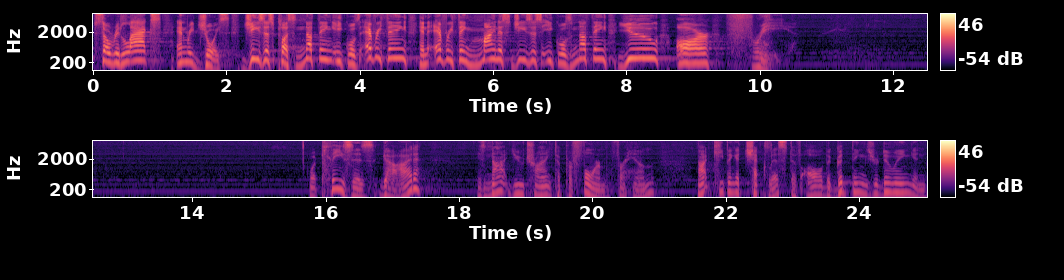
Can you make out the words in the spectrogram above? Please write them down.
so relax and rejoice. Jesus plus nothing equals everything, and everything minus Jesus equals nothing. You are free. What pleases God is not you trying to perform for Him, not keeping a checklist of all the good things you're doing and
